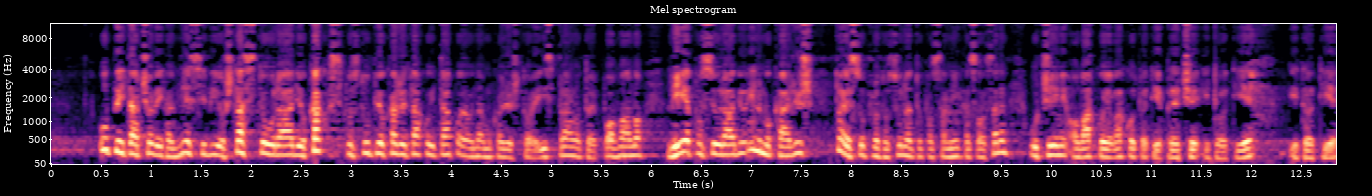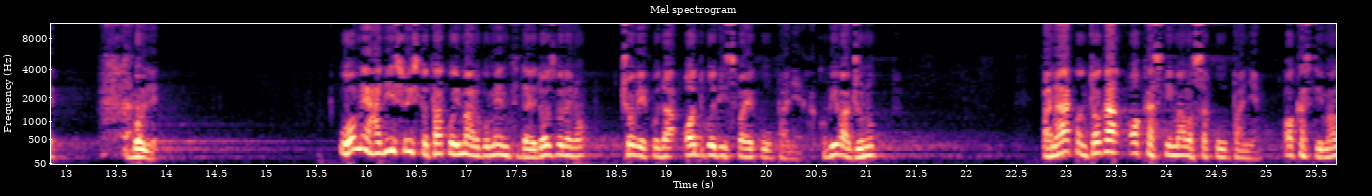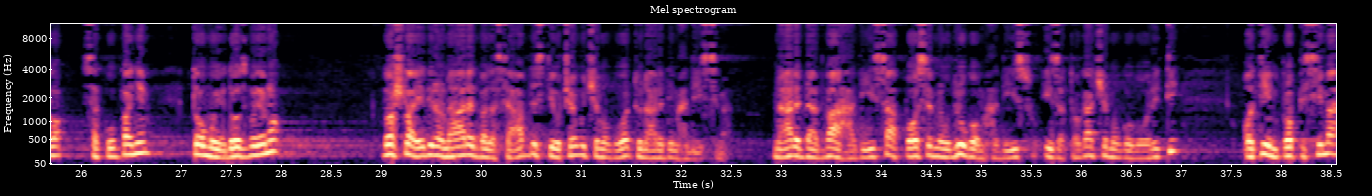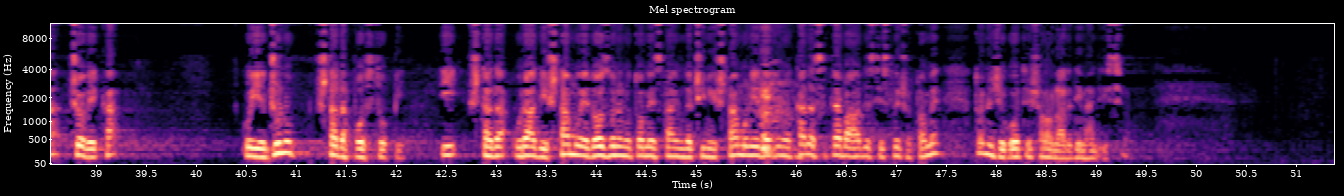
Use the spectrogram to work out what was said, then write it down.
upita čovjeka gdje si bio, šta si to uradio, kako si postupio, kaže tako i tako, i onda mu kažeš to je ispravno, to je pohvalno, lijepo si uradio, ili mu kažeš to je suprotno sunetu poslanika sa osanem, učini ovako i ovako, to ti je preče i to ti je, i to ti je bolje. U ome hadisu isto tako ima argument da je dozvoljeno čovjeku da odgodi svoje kupanje. Ako biva džunup, pa nakon toga okasti malo sa kupanjem okasti malo sa kupanjem, to mu je dozvoljeno. Došla je jedino naredba da se abdesti, o čemu ćemo govoriti u narednim hadisima. Naredna dva hadisa, posebno u drugom hadisu, iza toga ćemo govoriti o tim propisima čovjeka koji je džunup, šta da postupi i šta da uradi, šta mu je dozvoljeno tome stanju da čini, šta mu nije dozvoljeno, kada se treba abdesti slično tome, to mi će govoriti šalo narednim hadisima.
